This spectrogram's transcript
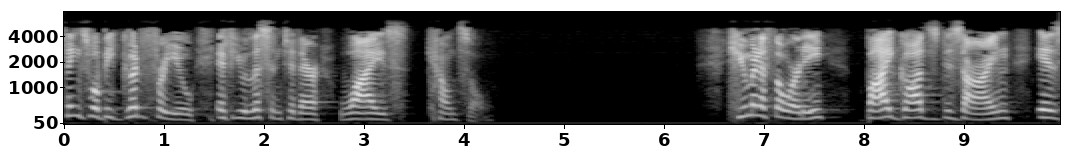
Things will be good for you if you listen to their wise counsel. Human authority, by God's design, is,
